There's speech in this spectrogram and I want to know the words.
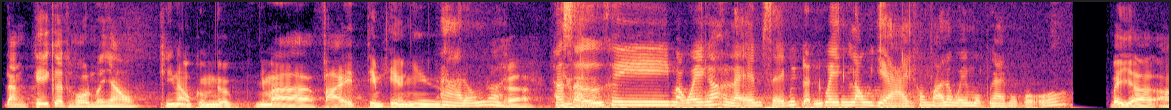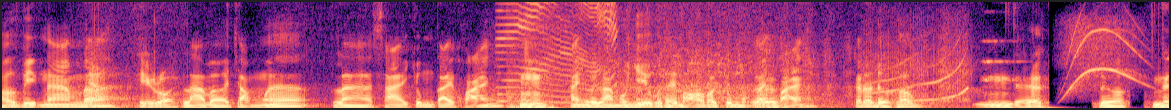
đăng ký kết hôn với nhau? Khi nào cũng được nhưng mà phải tìm hiểu nhiều. À đúng rồi. Ờ, thật nhiều sự hơn. khi mà quen á là em sẽ quyết định quen lâu dài không phải là quen một ngày một bữa. Bây giờ ở việt nam đó Dạ, hiểu rồi. là vợ chồng á là xài chung tài khoản. Ừ. hai người làm bao nhiêu có thể bỏ vào chung một tài Ừ. khoản. Cái đó được không? Ừ, được. Được. Được.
